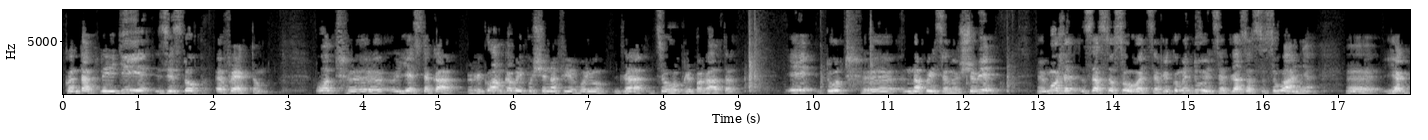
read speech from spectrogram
контактної дії зі стоп-ефектом. От е, є така рекламка випущена фірмою для цього препарата. І тут е, написано, що він е, може застосовуватися, рекомендується для застосування як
